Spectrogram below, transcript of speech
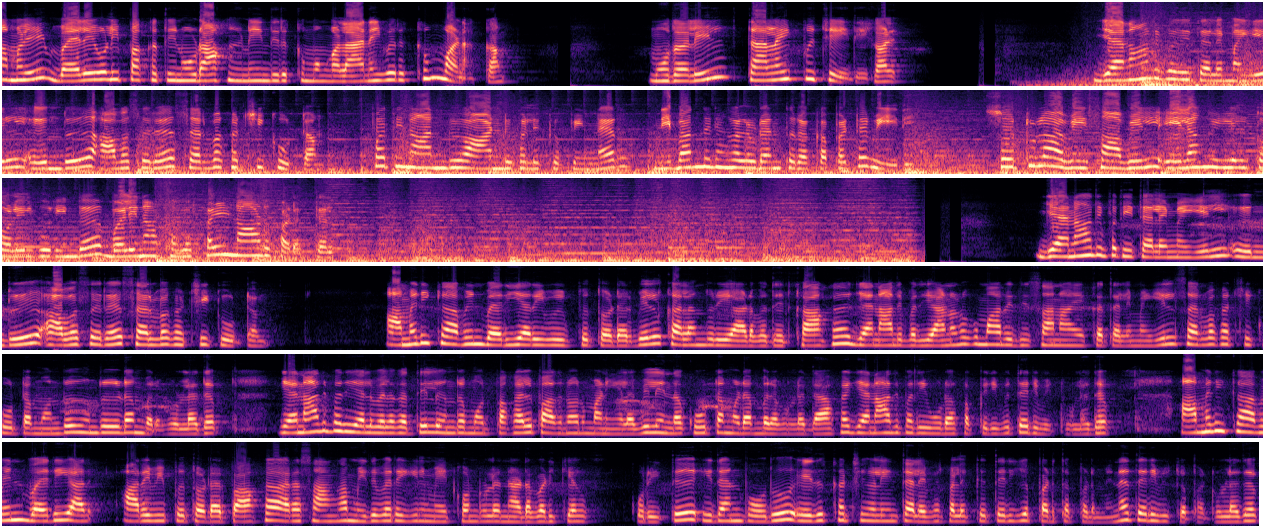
தமிழ் வலையொலி பக்கத்தினூடாக இணைந்திருக்கும் உங்கள் அனைவருக்கும் வணக்கம். முதலில் தலைப்புச் செய்திகள். ஜனாதிபதி தலைமையில் இன்று அவசர சர்வகட்சி கூட்டம். முப்பத்தி நான்கு ஆண்டுகளுக்கு பின்னர் நிபந்தனைகளுடன் திறக்கப்பட்ட வீதி. சுற்றுலா விசாவில் இலங்கையில் தொழில் புரிந்த வெளிநாட்டவர்கள் நாடு கடத்தல். ஜனாதிபதி தலைமையில் இன்று அவசர சர்வகட்சி கூட்டம். அமெரிக்காவின் வரி அறிவிப்பு தொடர்பில் கலந்துரையாடுவதற்காக ஜனாதிபதி அனுகுமார் திசாநாயக்க தலைமையில் சர்வகட்சி கூட்டம் ஒன்று இன்று இடம்பெறவுள்ளது. ஜனாதிபதி அலுவலகத்தில் இன்று முற்பகல் பதினோரு மணியளவில் இந்த கூட்டம் இடம்பெறவுள்ளதாக ஜனாதிபதி ஊடகப் பிரிவு தெரிவித்துள்ளது. அமெரிக்காவின் வரி அறிவிப்பு தொடர்பாக அரசாங்கம் இதுவரையில் மேற்கொண்டுள்ள நடவடிக்கைகள் குறித்து இதன்போது எதிர்க்கட்சிகளின் தலைவர்களுக்கு தெரியப்படுத்தப்படும் என தெரிவிக்கப்பட்டுள்ளது.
